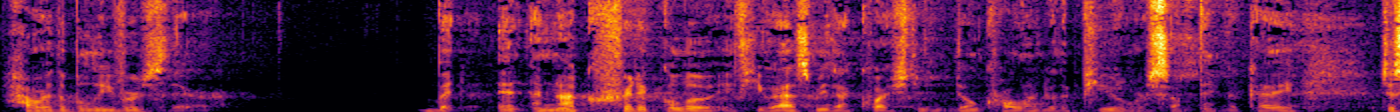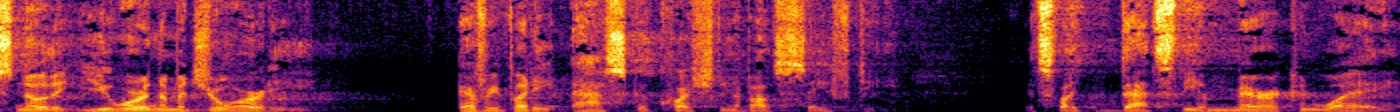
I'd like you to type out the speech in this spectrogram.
How are the believers there? But I'm not critical of if you ask me that question, don't crawl under the pew or something, okay? Just know that you were in the majority Everybody asks a question about safety. It's like that's the American way,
